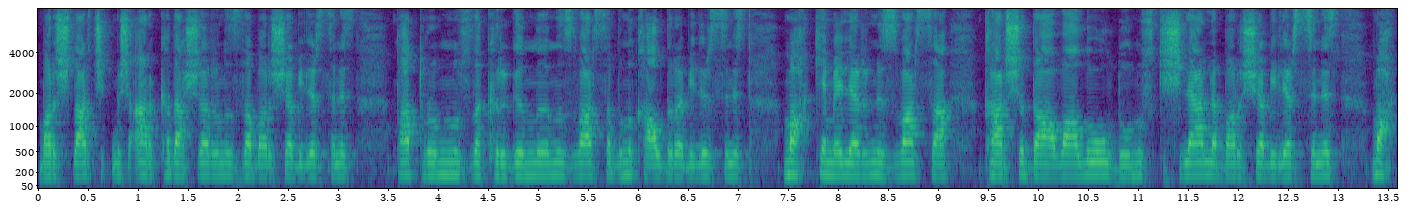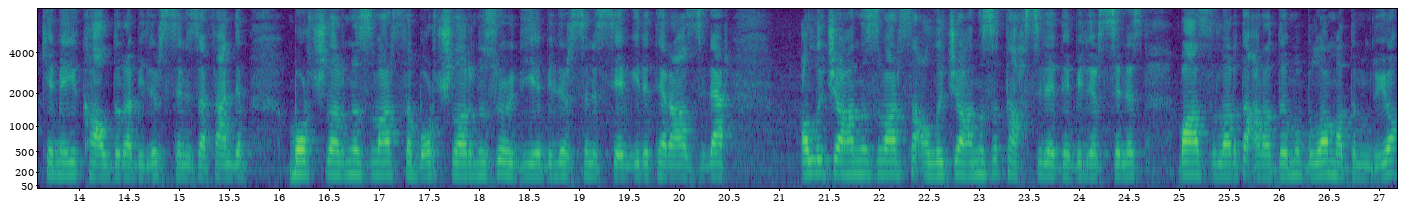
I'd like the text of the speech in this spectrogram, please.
barışlar çıkmış arkadaşlarınızla barışabilirsiniz. Patronunuzla kırgınlığınız varsa bunu kaldırabilirsiniz. Mahkemeleriniz varsa karşı davalı olduğunuz kişilerle barışabilirsiniz. Mahkemeyi kaldırabilirsiniz efendim. Borçlarınız varsa borçlarınızı ödeyebilirsiniz sevgili teraziler alacağınız varsa alacağınızı tahsil edebilirsiniz. Bazıları da aradığımı bulamadım diyor.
